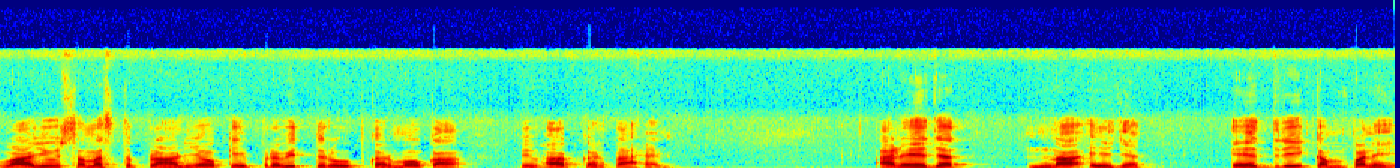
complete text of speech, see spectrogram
वायु समस्त प्राणियों के प्रवृत्त रूप कर्मों का विभाग करता है। अनेजत न एजत, एद्री कंपने,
